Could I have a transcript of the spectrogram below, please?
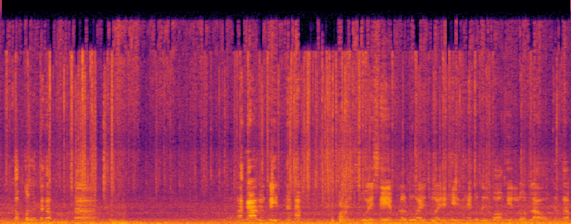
ำก็เปิดนะครับถ้าอากาศมันปิดนะครับ ช่วยเซฟเราด้วยช่วยเห็นให้คนอื่นมองเห็นรถเรานะครับ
